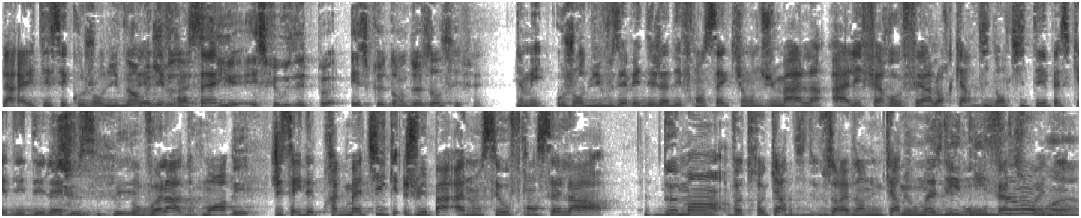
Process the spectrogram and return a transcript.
La réalité, c'est qu'aujourd'hui, vous avez des Français. Est-ce que, vous êtes... Est-ce que dans deux ans, c'est fait? Non, mais aujourd'hui, vous avez déjà des Français qui ont du mal à aller faire refaire leur carte d'identité parce qu'il y a des délais. Donc voilà, donc moi, j'essaye d'être pragmatique. Je ne vais pas annoncer aux Français là, demain, votre carte, vous aurez besoin d'une carte d'identité. pour vous faire soigner.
